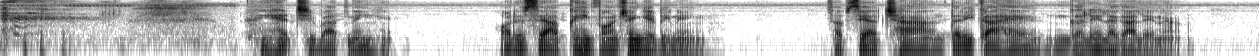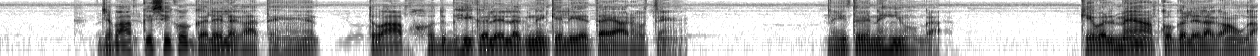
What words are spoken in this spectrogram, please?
ये अच्छी बात नहीं है। और इससे आप कहीं पहुँचेंगे भी नहीं। सबसे अच्छा तरीका है गले लगा लेना। जब आप किसी को गले लगाते हैं तो आप खुद भी गले लगने के लिए तैयार होते हैं। नहीं तो ये नहीं होगा। केवल मैं आपको गले लगाऊँगा।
